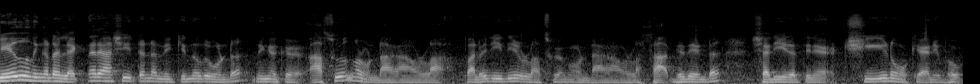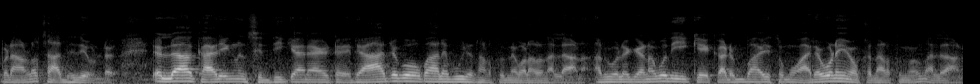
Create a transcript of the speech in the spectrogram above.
കേതു നിങ്ങളുടെ ലഗ്നരാശിയിൽ തന്നെ നിൽക്കുന്നത് കൊണ്ട് നിങ്ങൾക്ക് അസുഖങ്ങൾ ഉണ്ടാകാനുള്ള പല രീതിയിലുള്ള അസുഖങ്ങൾ ഉണ്ടാകാനുള്ള സാധ്യതയുണ്ട്. ശരീരത്തിന് ക്ഷീണമൊക്കെ അനുഭവപ്പെടാനുള്ള സാധ്യതയുണ്ട്. എല്ലാ കാര്യങ്ങളും സിദ്ധിക്കാനായിട്ട് രാജഗോപാല പൂജ നടത്തുന്നത് വളരെ നല്ലതാണ്. അതുപോലെ ഗണപതിക്ക് കടുംപായസമോ അരവണയോ ഒക്കെ നടത്തുന്നത് നല്ലതാണ്.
